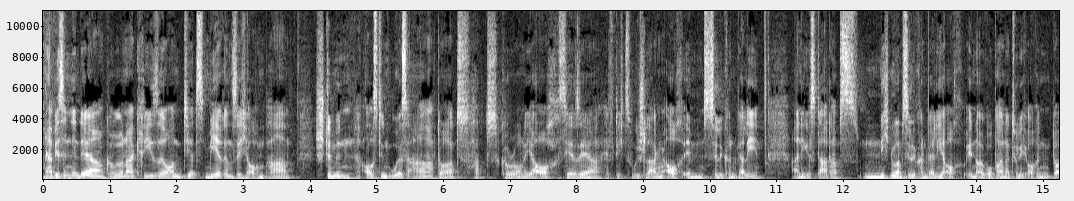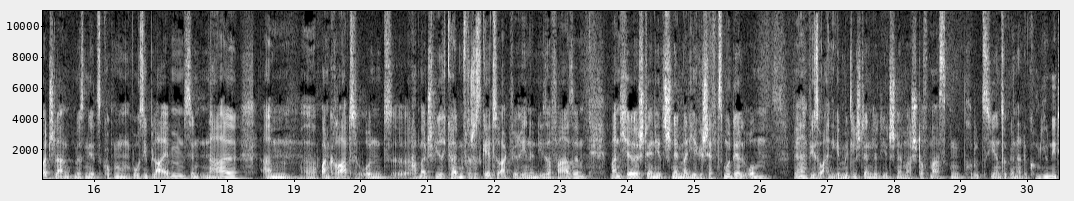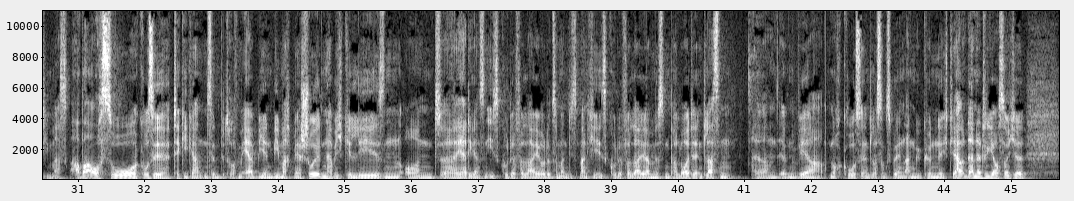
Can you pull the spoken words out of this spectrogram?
Ja, wir sind in der Corona-Krise und jetzt mehren sich auch ein paar Stimmen aus den USA. Dort hat Corona ja auch sehr, sehr heftig zugeschlagen, auch im Silicon Valley. Einige Startups, nicht nur im Silicon Valley, auch in Europa, natürlich auch in Deutschland, müssen jetzt gucken, wo sie bleiben, sind nahe am äh, Bankrott und äh, haben halt Schwierigkeiten, frisches Geld zu akquirieren in dieser Phase. Manche stellen jetzt schnell mal ihr Geschäftsmodell um ja, wie so einige Mittelständler, die jetzt schnell mal Stoffmasken produzieren, sogenannte Community-Masken. Aber auch so große Tech-Giganten sind betroffen. Airbnb macht mehr Schulden, habe ich gelesen. Und äh, ja, die ganzen E-Scooter-Verleiher oder zumindest manche E-Scooter-Verleiher müssen ein paar Leute entlassen. Ähm, irgendwer hat noch große Entlassungswellen angekündigt. Ja, und dann natürlich auch solche,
